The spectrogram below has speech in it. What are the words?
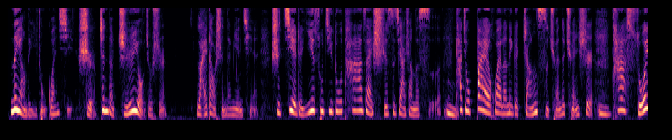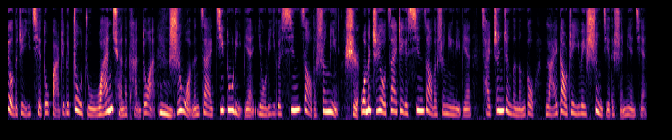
那样的一种关系。是，真的只有就是来到神的面前，是借着耶稣基督他在十字架上的死，嗯。他就败坏了那个掌死权的权势，嗯。他所有的这一切都把这个咒诅完全的砍断，嗯。使我们在基督里边有了一个新造的生命。是，我们只有在这个新造的生命里边，才真正的能够来到这一位圣洁的神面前，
